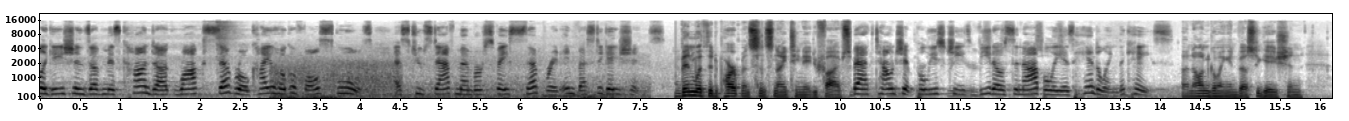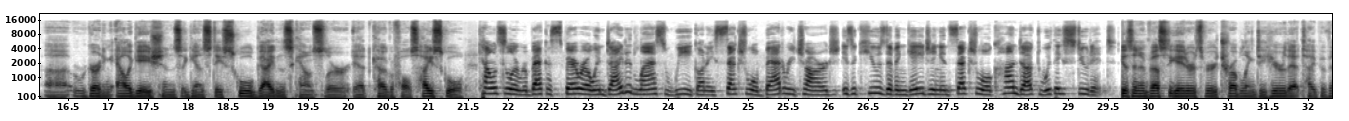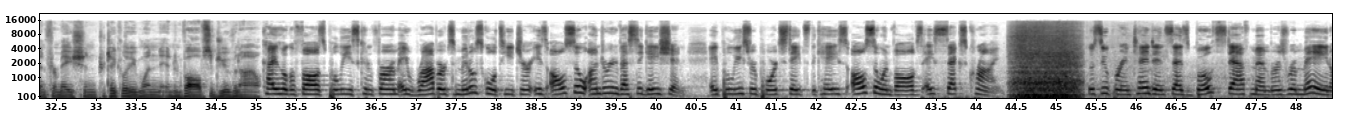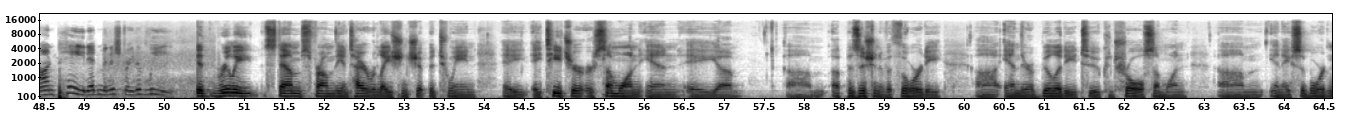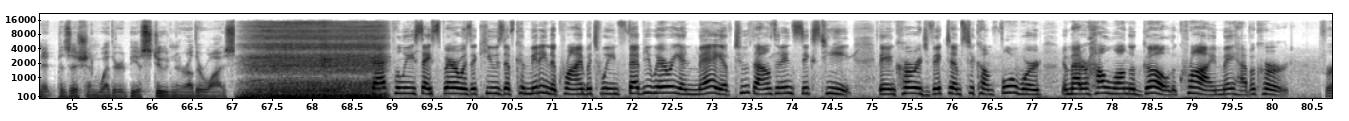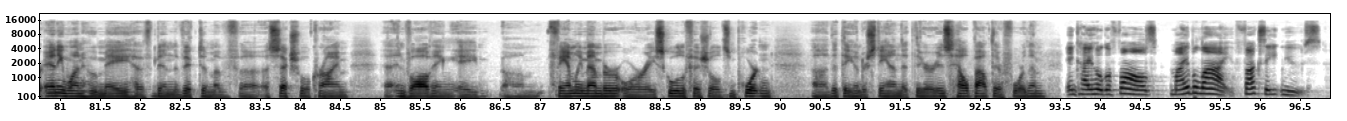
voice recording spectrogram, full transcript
Allegations of misconduct rock several Cuyahoga Falls schools as two staff members face separate investigations. I've been with the department since 1985. Bath Township Police Chief Vito Sinopoli is handling the case. An ongoing investigation uh, regarding allegations against a school guidance counselor at Cuyahoga Falls High School. Counselor Rebecca Sparrow, indicted last week on a sexual battery charge, is accused of engaging in sexual conduct with a student. As an investigator, it's very troubling to hear that type of information, particularly when it involves a juvenile. Cuyahoga Falls police confirm a Roberts Middle School teacher is also under investigation. A police report states the case also involves a sex crime. The superintendent says both staff members remain on paid administrative leave. It really stems from the entire relationship between a, a teacher or someone in a, um, um, a position of authority uh, and their ability to control someone um, in a subordinate position, whether it be a student or otherwise. Bath police say Sparrow was accused of committing the crime between February and May of 2016. They encourage victims to come forward no matter how long ago the crime may have occurred. For anyone who may have been the victim of uh, a sexual crime uh, involving a um, family member or a school official, it's important uh, that they understand that there is help out there for them. In Cuyahoga Falls, Maya Belai, Fox 8 News.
